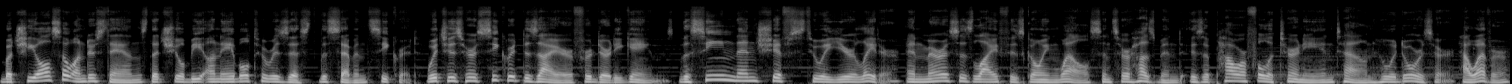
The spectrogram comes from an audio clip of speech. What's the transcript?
but she also understands that she'll be unable to resist the seventh secret, which is her secret desire for dirty games. The scene then shifts to a year later, and Marissa's life is going well since her husband is a powerful attorney in town who adores her. However,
